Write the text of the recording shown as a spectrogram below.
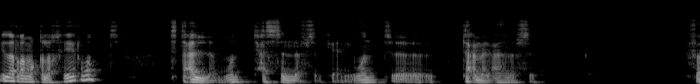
إلى الرمق الأخير وأنت تتعلم وأنت تحسن نفسك يعني وأنت تعمل على نفسك. ف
